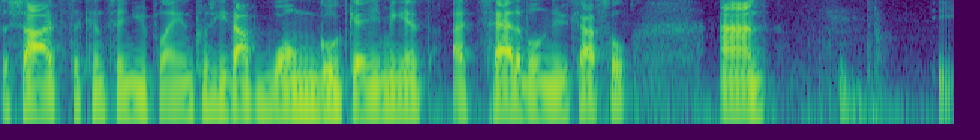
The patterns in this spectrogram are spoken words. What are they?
decides to continue playing because he'd had one good game against a terrible Newcastle. And he,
